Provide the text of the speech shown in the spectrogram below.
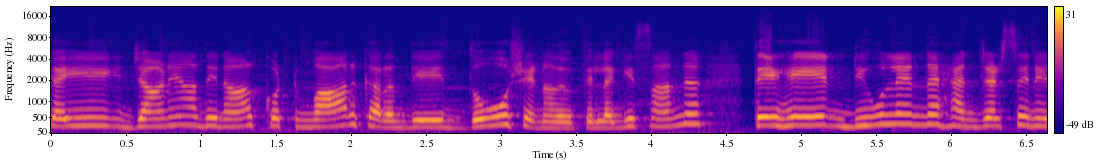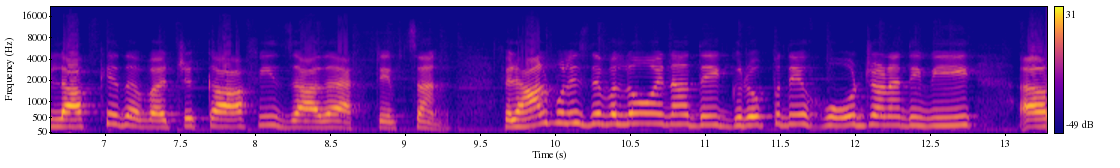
ਕਈ ਜਾਣਿਆਂ ਦੇ ਨਾਲ ਕੁੱਟਮਾਰ ਕਰਨ ਦੇ ਦੋਸ਼ ਇਹਨਾਂ ਦੇ ਉੱਤੇ ਲੱਗੇ ਸਨ ਤੇ ਇਹ ਨਿਊਲੈਂਡ ਹੈਂਡਰਸਨ ਇਲਾਕੇ ਦੇ ਵਿੱਚ ਕਾਫੀ ਜ਼ਿਆਦਾ ਐਕਟਿਵ ਸਨ। ਫਿਲਹਾਲ ਪੁਲਿਸ ਦੇ ਵੱਲੋਂ ਇਹਨਾਂ ਦੇ ਗਰੁੱਪ ਦੇ ਹੋਰ ਜਣਿਆਂ ਦੀ ਵੀ ਅ,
